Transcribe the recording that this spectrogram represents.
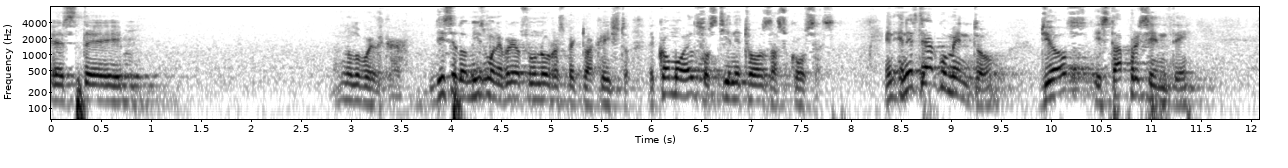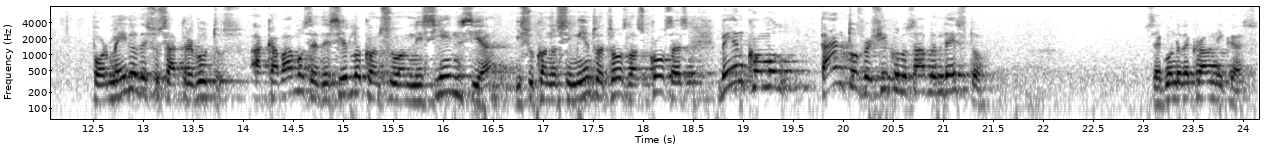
este no lo voy a dejar. Dice lo mismo en Hebreos 1 respecto a Cristo, de cómo Él sostiene todas las cosas. En este argumento, Dios está presente por medio de sus atributos. Acabamos de decirlo con su omnisciencia y su conocimiento de todas las cosas. Vean cómo tantos versículos hablan de esto. Segundo de Crónicas.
